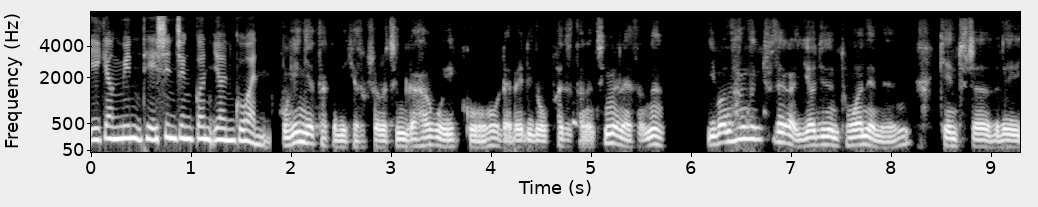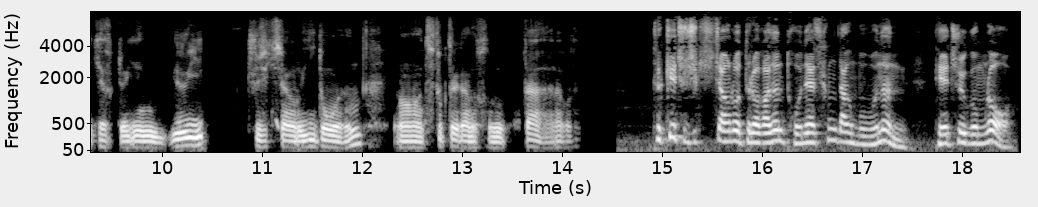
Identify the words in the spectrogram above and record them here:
이경민 대신증권 연구원 고객 예탁금이 계속적으로 증가하고 있고 레벨이 높아졌다는 측면에서는 이번 상승 추세가 이어지는 동안에는 개인 투자자들의 계속적인 유익 주식시장으로 이동은 어, 지속될 가능성이 높다라고 생각합니다. 특히 주식시장으로 들어가는 돈의 상당 부분은 대출금으로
